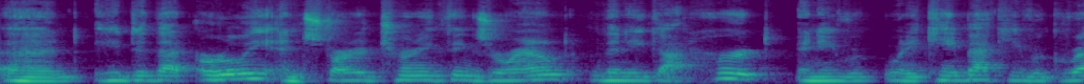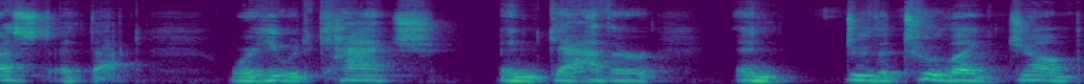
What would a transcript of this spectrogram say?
And he did that early and started turning things around. Then he got hurt, and he when he came back, he regressed at that, where he would catch and gather and do the two leg jump.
